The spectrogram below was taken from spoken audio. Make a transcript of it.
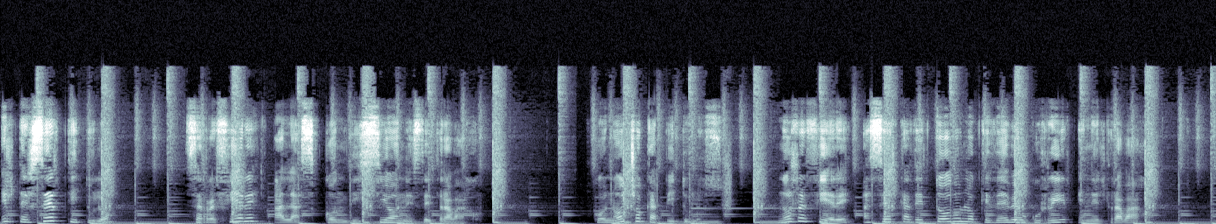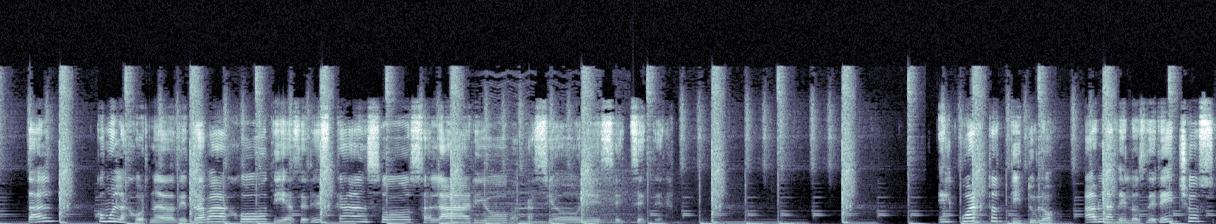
El tercer título se refiere a las condiciones de trabajo. Con ocho capítulos, nos refiere acerca de todo lo que debe ocurrir en el trabajo, tal como la jornada de trabajo, días de descanso, salario, vacaciones, etc. El cuarto título habla de los derechos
